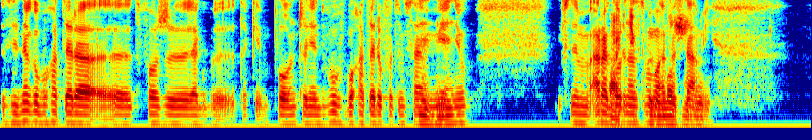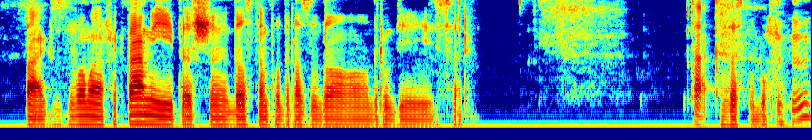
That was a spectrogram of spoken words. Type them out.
Z jednego bohatera e, tworzy jakby takie połączenie dwóch bohaterów o tym samym Mhm. imieniu. I wtedy mamy Aragorna i z dwoma efektami. Tak, z dwoma efektami i też e, dostęp od razu do drugiej sfery Tak. zasobów. Mhm.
